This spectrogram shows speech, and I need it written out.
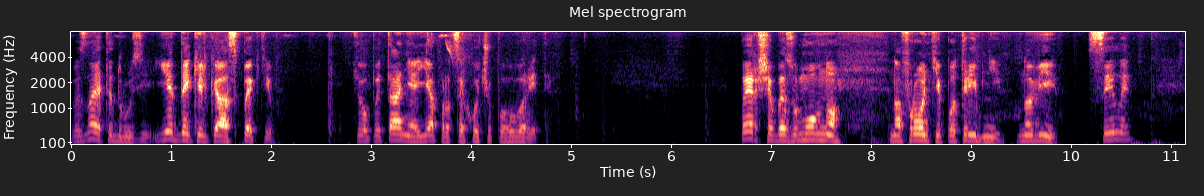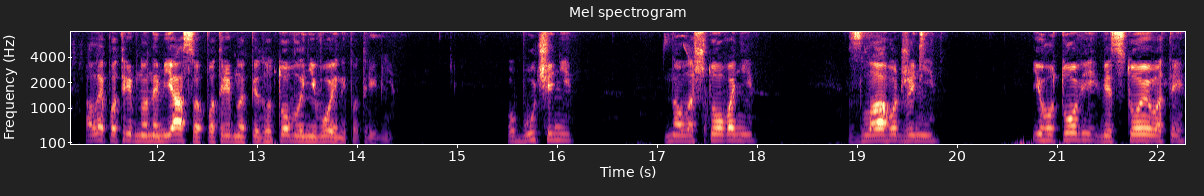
Ви знаєте, друзі, є декілька аспектів цього питання, і я про це хочу поговорити. Перше, безумовно, на фронті потрібні нові сили, але потрібно не м'ясо, потрібно підготовлені воїни потрібні. Обучені, налаштовані, злагоджені і готові відстоювати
